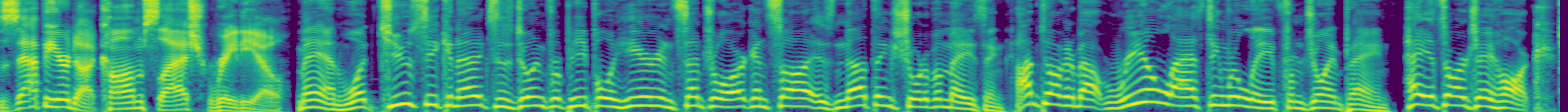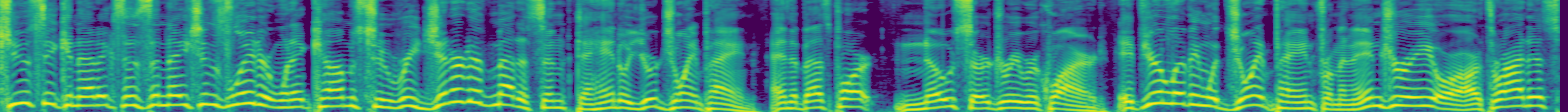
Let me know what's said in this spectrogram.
Zapier.com slash radio. Man, what QC Kinetics is doing for people here in Central Arkansas is nothing short of amazing. I'm talking about real lasting relief from joint pain. Hey, it's RJ Hawk. QC Kinetics is the nation's leader when it comes to regenerative medicine to handle your joint pain. And the best part, no surgery required. If you're living with joint pain from an injury or arthritis,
